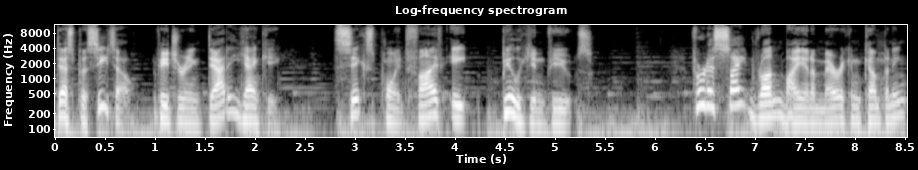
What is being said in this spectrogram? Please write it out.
Despacito, featuring Daddy Yankee. 6.58 billion views. For a site run by an American company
